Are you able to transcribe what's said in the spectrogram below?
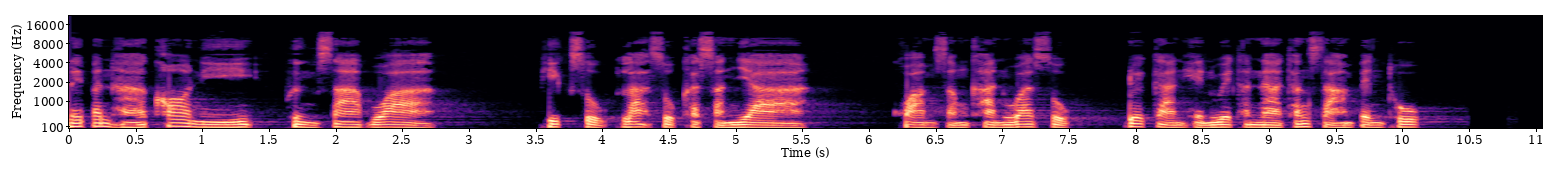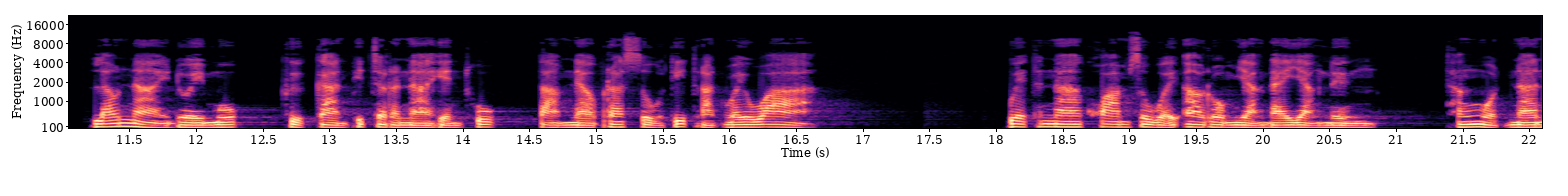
ในปัญหาข้อนี้พึงทราบว่า ภิกษุละสุขสัญญา ความสำคัญว่าสุขด้วยการเห็นเวทนาทั้งสามเป็นทุกข์ แล้วนายโดยมุกคือการพิจารณาเห็นทุกข์ ตามแนวพระสูตรที่ตรัสไว้ว่า เวทนาความสวยอารมณ์อย่างใดอย่างหนึ่ง ทั้งหมดนั้น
